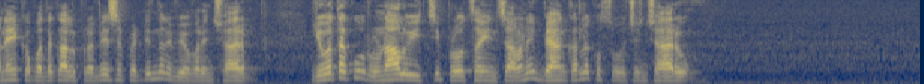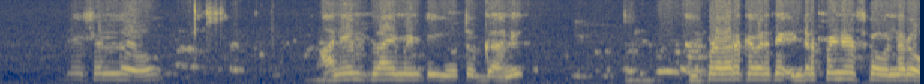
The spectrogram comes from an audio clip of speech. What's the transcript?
అనేక పథకాలు ప్రవేశపెట్టిందని వివరించారు. యువతకు రుణాలు ఇచ్చి ప్రోత్సహించాలని బ్యాంకర్లకు సూచించారు. దేశంలో అన్ఎంప్లాయ్మెంట్ యూత్కి కానీ ఇప్పటివరకు ఎవరైతే ఎంటర్ప్రీనర్స్గా ఉన్నారో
